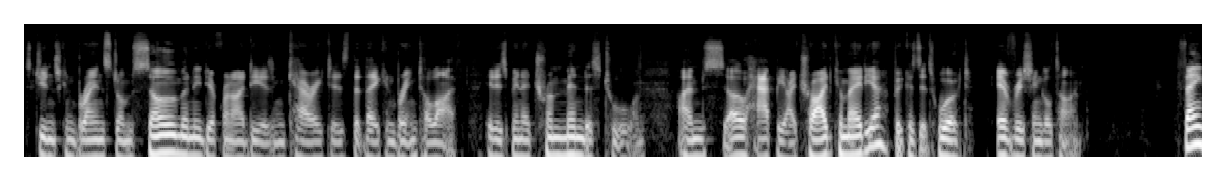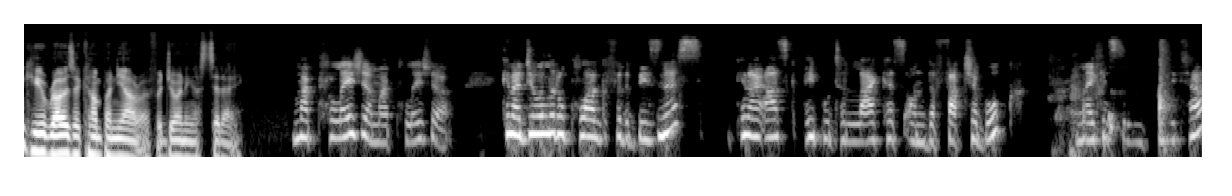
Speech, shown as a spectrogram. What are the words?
students can brainstorm so many different ideas and characters that they can bring to life. It has been a tremendous tool, and I'm so happy I tried Commedia because it's worked every single time. Thank you, Rosa Campagnaro, for joining us today. My pleasure, my pleasure. Can I do a little plug for the business? Can I ask people to like us on the Facha book? make us some Twitter,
